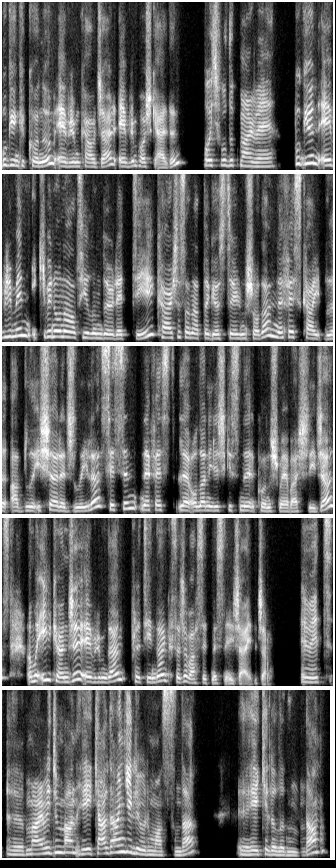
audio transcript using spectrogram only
Bugünkü konuğum Evrim Kavcar. Evrim hoş geldin. Hoş bulduk Merve. Bugün Evrim'in 2016 yılında ürettiği karşı sanatta gösterilmiş olan Nefes Kaydı adlı işi aracılığıyla sesin nefesle olan ilişkisini konuşmaya başlayacağız. Ama ilk önce Evrim'den, pratiğinden kısaca bahsetmesini rica edeceğim. Evet, e, Merveciğim ben heykelden geliyorum aslında. E, heykel alanından.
